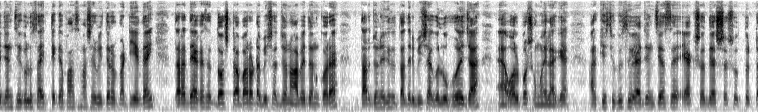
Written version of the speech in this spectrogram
এজেন্সিগুলো সাইট থেকে পাঁচ মাসের ভিতরে পাঠিয়ে দেয়, তারা দেখা গেছে দশটা, বারোটা ভিসার জন্য আবেদন করে, তার জন্য কিন্তু তাদের ভিসাগুলো হয়ে যায় অল্প সময় লাগে। আর কিছু কিছু এজেন্সি আছে, একশো, দেড়শো, সত্তরটা,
